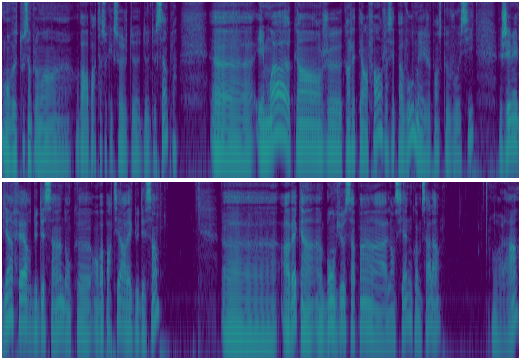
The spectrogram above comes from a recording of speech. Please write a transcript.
on veut tout simplement, on va repartir sur quelque chose de simple. Euh, et moi, quand je quand j'étais enfant, je ne sais pas vous, mais je pense que vous aussi, j'aimais bien faire du dessin. Donc, euh, on va partir avec du dessin, euh, avec un, bon vieux sapin à l'ancienne, comme ça là. Voilà,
